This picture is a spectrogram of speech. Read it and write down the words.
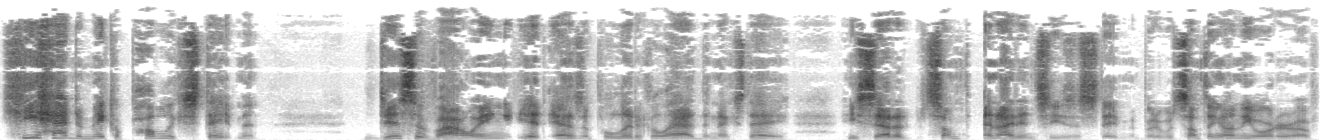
He had to make a public statement disavowing it as a political ad the next day. He said it some and I didn't see his statement, but it was something on the order of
